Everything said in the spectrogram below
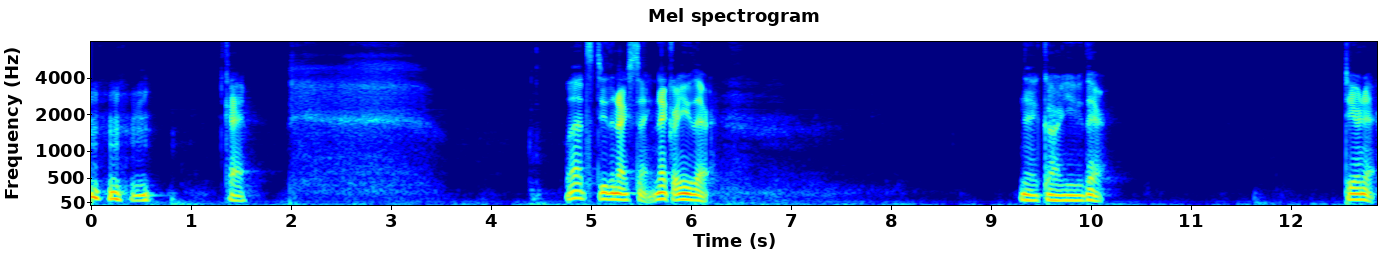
okay. Let's do the next thing. Nick, are you there? Nick, are you there? Dear Nick,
